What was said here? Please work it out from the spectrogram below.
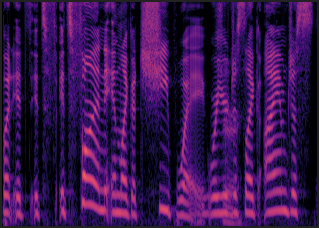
but it's it's it's fun in like a cheap way where you're just like i am just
